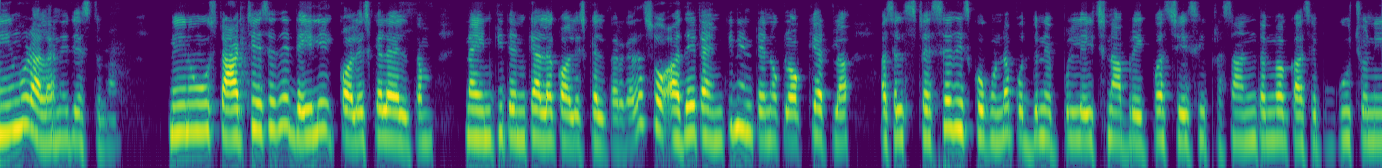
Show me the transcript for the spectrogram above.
నేను కూడా అలానే చేస్తున్నాను నేను స్టార్ట్ చేసేదే డైలీ కాలేజ్కి ఎలా వెళ్తాం? నైన్కి టెన్కి అలా కాలేజ్కి వెళ్తారు కదా. సో అదే టైంకి నేను టెన్ ఓ క్లాక్కి అట్లా అసలు స్ట్రెస్ తీసుకోకుండా పొద్దున్న ఎప్పుడు లేచినా బ్రేక్ఫాస్ట్ చేసి ప్రశాంతంగా కాసేపు కూర్చొని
